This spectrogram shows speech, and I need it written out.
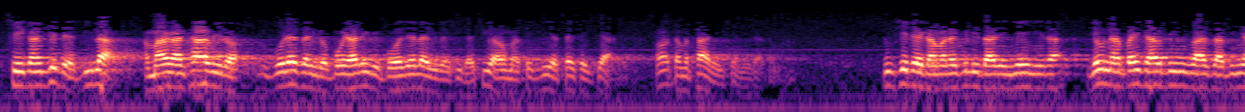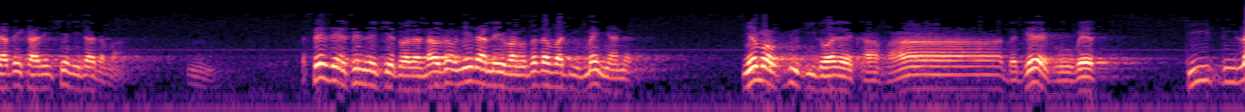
အခြေခံဖြစ်တဲ့သီလအမာခံထားပြီးတော့ကိုယ်တည်းဆက်ပြီးတော့ပေါ်ရလေးတွေပေါ်စေလိုက်ပြီးတော့ရှိတာရှိအောင်မှသိကလေးဆက်ဆက်ကြတယ်ဟောဓမ္မထတွေရှင်းနေတာဓမ္မ သူဖြစ်တဲ့ကံမှာလည်းကိလေသာတွေငြိမ့်နေတာယုံနာပိုက်တာသိမှုကသာပညာသိက္ခာတွေရှင်းနေတာဓမ္မအစစ်စစ်အစစ်စစ်ဖြစ်သွားတာနောက်ဆုံးအငိမ့်တဲ့နိဗ္ဗာန်ကိုသတ္တပတ္တိမဲ့ညာနဲ့မျက်မှောက်ပြုတည်သွားတဲ့အခါမှာတကယ်ကိုပဲဒီသီလ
